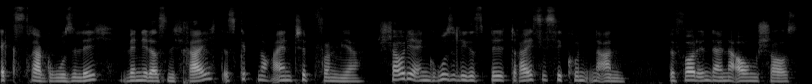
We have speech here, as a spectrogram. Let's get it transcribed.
Extra gruselig, wenn dir das nicht reicht, es gibt noch einen Tipp von mir. Schau dir ein gruseliges Bild 30 Sekunden an bevor du in deine Augen schaust.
